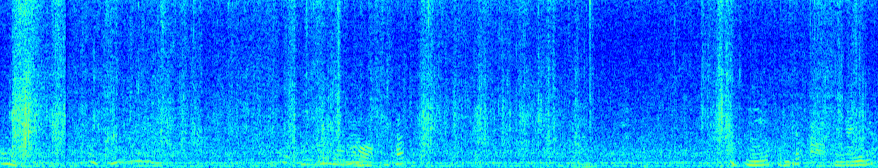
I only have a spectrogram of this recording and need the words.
อุ้ยไม่อออกสิครับอืมแล้วผมจะปาดยังไงเนี่ย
